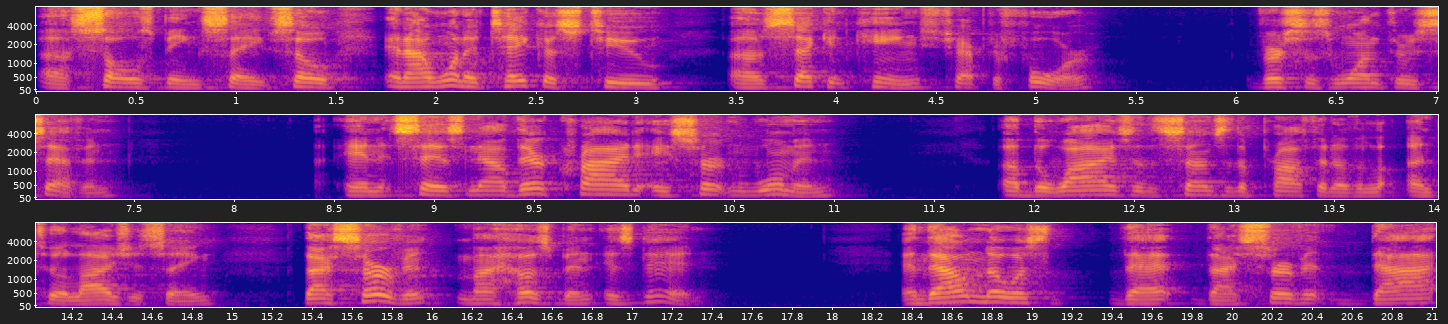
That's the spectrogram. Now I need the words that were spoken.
uh, souls being saved. So, and I want to take us to uh, 2 Kings chapter 4, verses 1 through 7. And it says, Now there cried a certain woman of the wives of the sons of the prophet of, unto Elijah, saying, Thy servant, my husband, is dead. And thou knowest that thy servant die,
